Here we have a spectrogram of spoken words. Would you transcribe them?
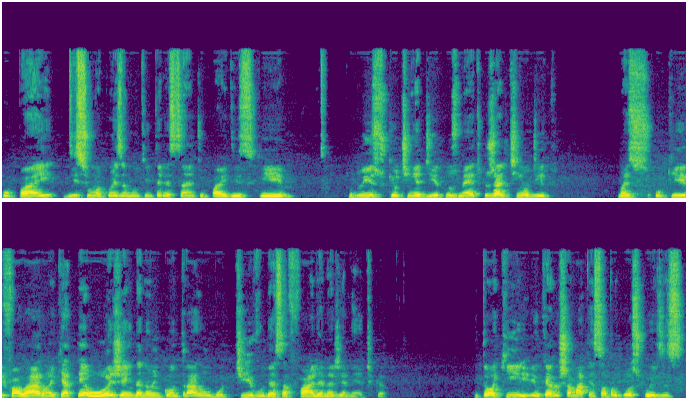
o pai disse uma coisa muito interessante. O pai disse que tudo isso que eu tinha dito, os médicos já lhe tinham dito mas o que falaram é que até hoje ainda não encontraram o motivo dessa falha na genética. Então aqui eu quero chamar a atenção para duas coisas.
